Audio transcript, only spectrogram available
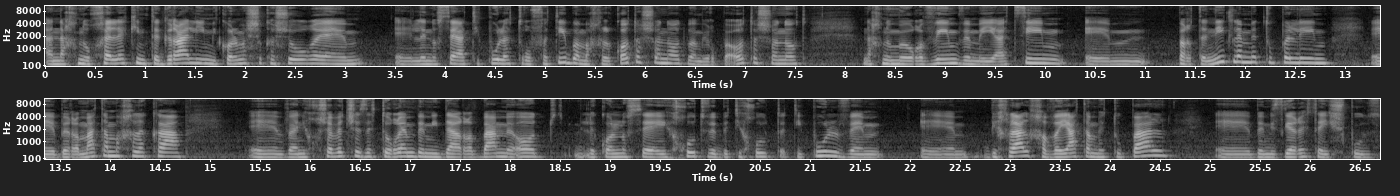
אנחנו חלק אינטגרלי מכל מה שקשור לנושא הטיפול התרופתי במחלקות השונות, במרפאות השונות. אנחנו מעורבים ומייעצים אה, פרטנית למטופלים אה, ברמת המחלקה אה, ואני חושבת שזה תורם במידה רבה מאוד לכל נושא איכות ובטיחות הטיפול ובכלל חוויית המטופל במסגרת האשפוז.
